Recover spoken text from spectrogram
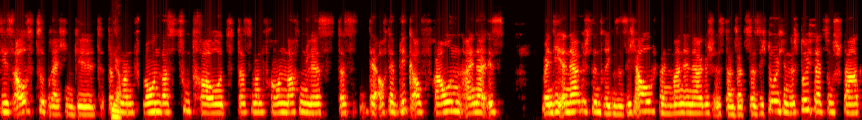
die es auszubrechen gilt, dass ja. man Frauen was zutraut, dass man Frauen machen lässt, dass der, auch der Blick auf Frauen einer ist, wenn die energisch sind, regen sie sich auf, wenn ein Mann energisch ist, dann setzt er sich durch und ist durchsetzungsstark.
